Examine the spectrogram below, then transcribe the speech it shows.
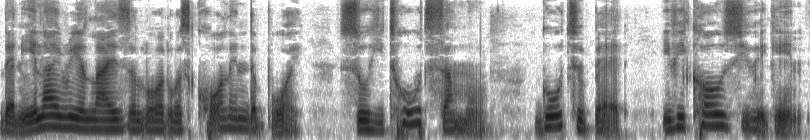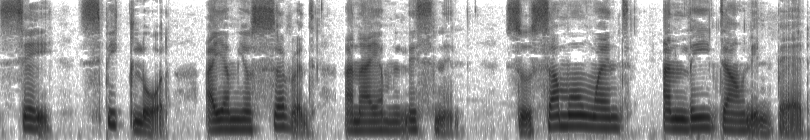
Then Eli realized the Lord was calling the boy. So he told Samuel, Go to bed. If he calls you again, say, Speak, Lord. I am your servant, and I am listening. So Samuel went and lay down in bed.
